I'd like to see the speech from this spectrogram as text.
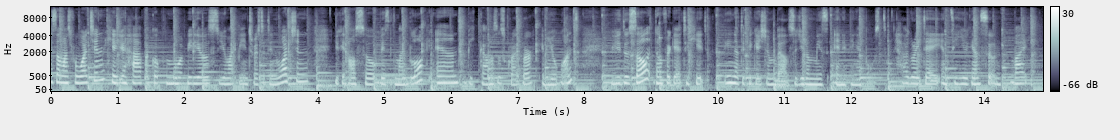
You so much for watching. Here you have a couple more videos you might be interested in watching. You can also visit my blog and become a subscriber if you want. If you do so, don't forget to hit the notification bell so you don't miss anything I post. Have a great day and see you again soon. Bye!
